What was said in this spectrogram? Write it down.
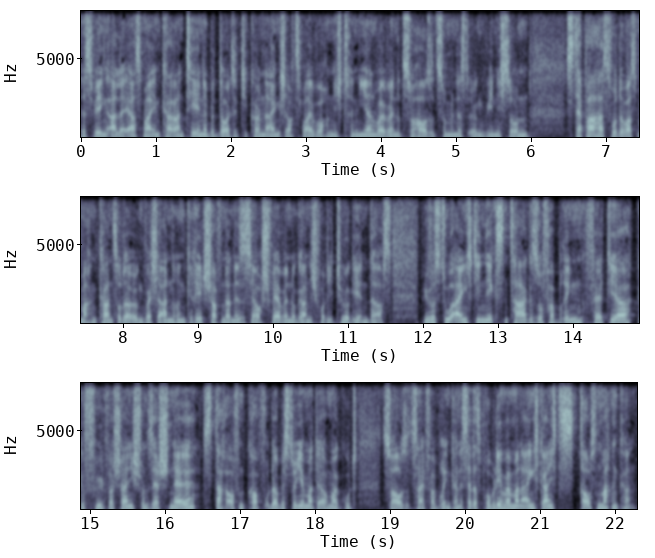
deswegen alle erstmal in Quarantäne. Bedeutet, die können eigentlich auch zwei Wochen nicht trainieren, weil wenn du zu Hause zumindest irgendwie nicht so ein Stepper hast, wo du was machen kannst oder irgendwelche anderen Gerätschaften, dann ist es ja auch schwer, wenn du gar nicht vor die Tür gehen darfst. Wie wirst du eigentlich die nächsten Tage so verbringen? Fällt dir gefühlt wahrscheinlich schon sehr schnell das Dach auf den Kopf oder bist du jemand, der auch mal gut zu Hause Zeit verbringen kann? Ist ja das Problem, wenn man eigentlich gar nichts draußen machen kann.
